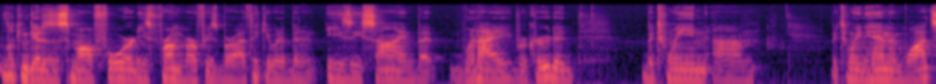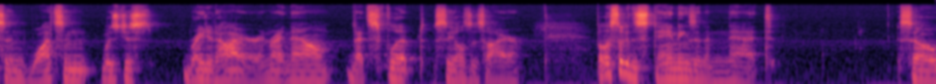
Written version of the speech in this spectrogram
looking good as a small forward. He's from Murfreesboro. I think he would have been an easy sign. But when I recruited between um, between him and Watson, Watson was just rated higher, and right now that's flipped. Seals is higher. But let's look at the standings in the net. So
